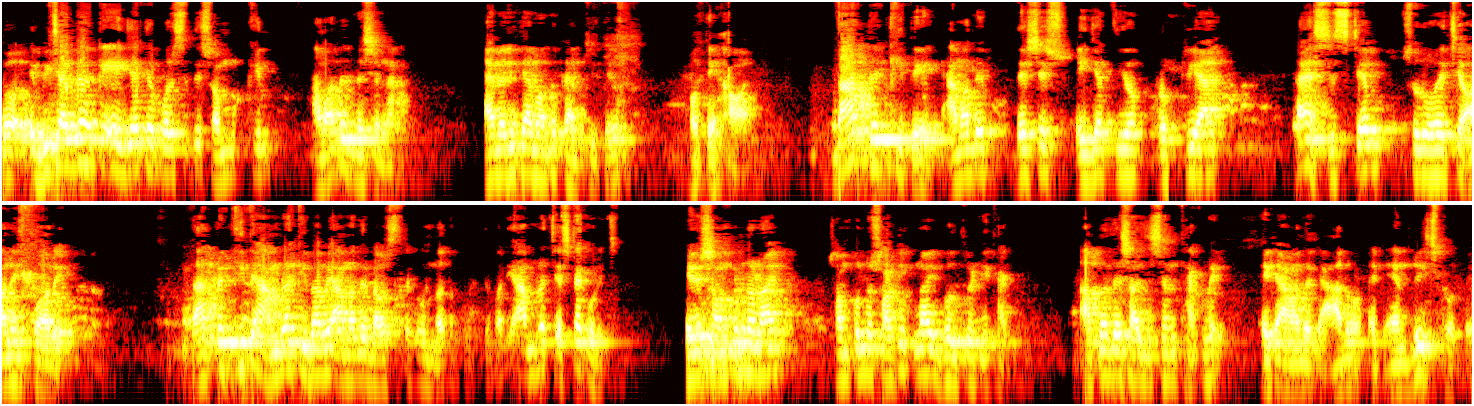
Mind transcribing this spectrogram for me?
তো বিচার বিভাগকে এই জাতীয় পরিস্থিতির সম্মুখীন আমাদের দেশে না, আমেরিকার মতো কান্ট্রিতেও হতে হয়। তার প্রেক্ষিতে আমাদের দেশে এই জাতীয় প্রক্রিয়া হ্যাঁ সিস্টেম শুরু হয়েছে অনেক পরে। তার প্রেক্ষিতে আমরা কীভাবে আমাদের ব্যবস্থাটাকে উন্নত করতে পারি, আমরা চেষ্টা করেছি। এটা সম্পূর্ণ নয়, সম্পূর্ণ সঠিক নয়, ভুল ত্রুটি থাকবে। আপনাদের সাজেশন থাকলে এটা আমাদেরকে আরও এনরিচ করবে।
